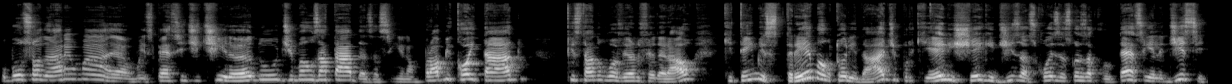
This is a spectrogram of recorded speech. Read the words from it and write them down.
O Bolsonaro é uma, é uma espécie de tirano de mãos atadas, assim, ele é um pobre coitado que está no governo federal, que tem uma extrema autoridade, porque ele chega e diz as coisas, as coisas acontecem, ele disse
